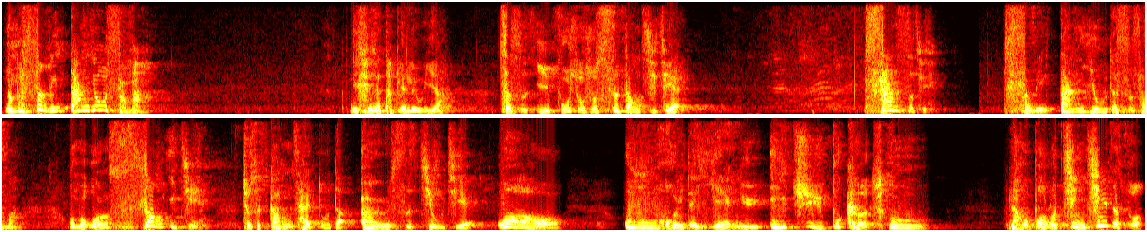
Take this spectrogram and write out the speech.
那么圣灵担忧什么？你现在特别留意啊，这是以弗所说四章几节？三十节。圣灵担忧的是什么？我们往上一节，就是刚才读的二十九节。哇哦！污秽的言语一句不可出，然后保罗紧接着说：“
